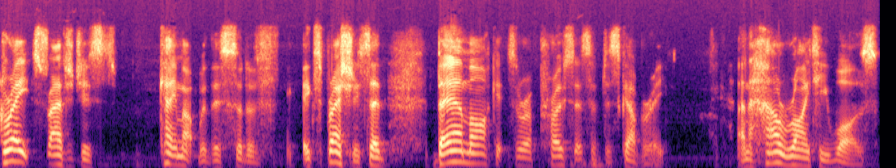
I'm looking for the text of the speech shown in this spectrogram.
great strategist came up with this sort of expression. He said, bear markets are a process of discovery. And how right he was.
